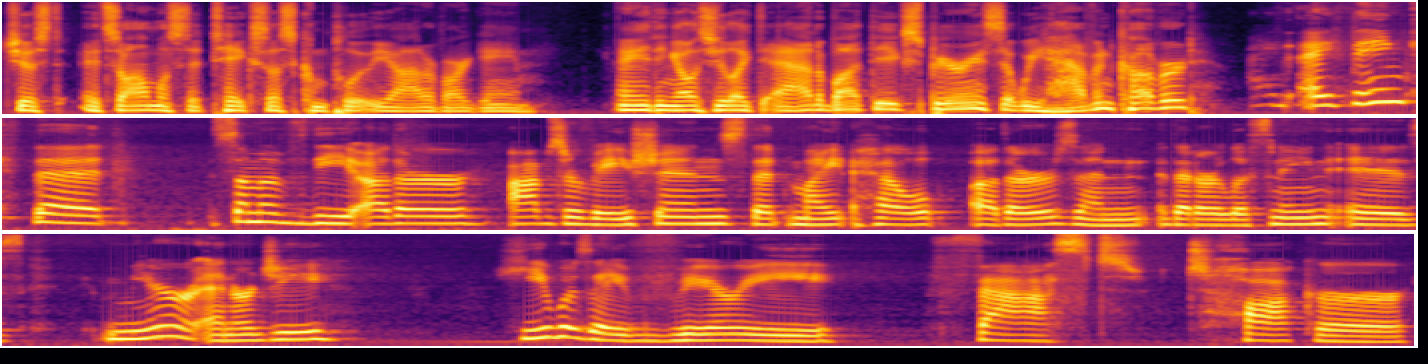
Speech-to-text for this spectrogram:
just, it's almost, it takes us completely out of our game. Anything else you'd like to add about the experience that we haven't covered? I, think that some of the other observations that might help others and that are listening is mirror energy he was a very fast talker,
